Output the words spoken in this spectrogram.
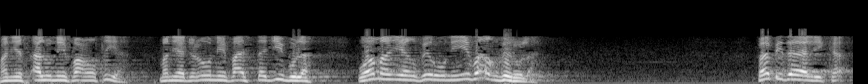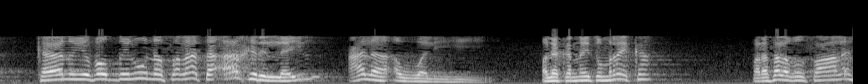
Man yas'aluni fa'utiyah. Man yad'uni fa'astajibu lah. Wa man yaghfiruni fa'aghfiru lah. Fabidzalika kanu yufaddiluna salata akhiril lail ala awwalihi. Oleh karena itu mereka Para salafus saleh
